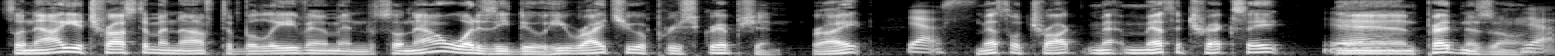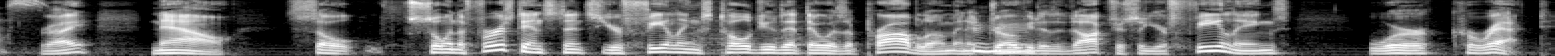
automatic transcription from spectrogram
so now you trust him enough to believe him, and so now what does he do? He writes you a prescription, right? Yes. Methotrexate Yeah. and prednisone. Yes. Right now, so so in the first instance, your feelings told you that there was a problem, and it drove Mm-hmm. you to the doctor. So your feelings were correct.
